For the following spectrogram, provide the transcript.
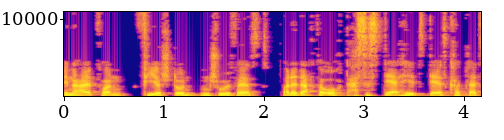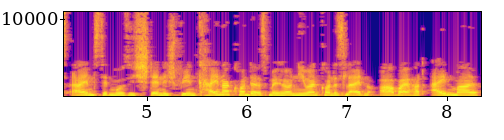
innerhalb von vier Stunden Schulfest, weil er dachte, oh, das ist der Hit, der ist gerade Platz eins, den muss ich ständig spielen. Keiner konnte es mehr hören, niemand konnte es leiden, aber er hat einmal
